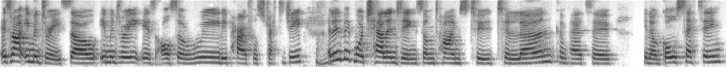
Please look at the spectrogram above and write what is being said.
it's around imagery so imagery is also a really powerful strategy mm-hmm. a little bit more challenging sometimes to to learn compared to you know goal setting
